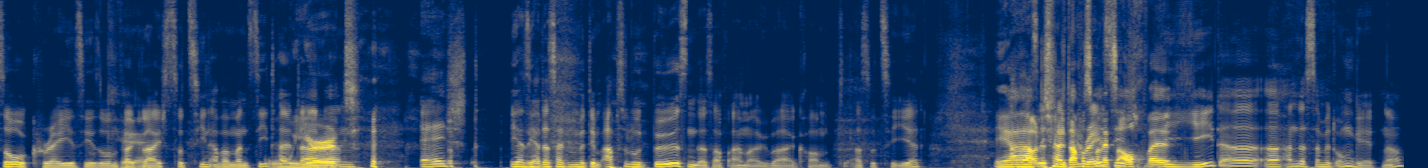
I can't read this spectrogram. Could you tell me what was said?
So crazy, so im Okay. Vergleich zu ziehen. Aber man sieht halt daran Weird. echt. Ja, sie hat das halt mit dem absolut Bösen, das auf einmal überall kommt, assoziiert. Ja, Aber und ich finde, halt da muss man jetzt auch, wie weil, jeder äh, anders damit umgeht, ne?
